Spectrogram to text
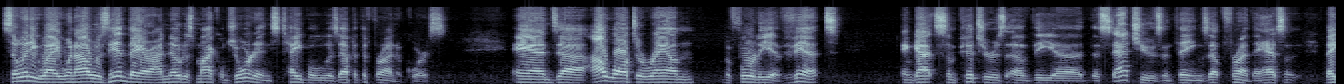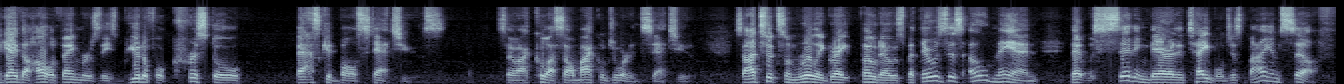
So anyway, when I was in there, I noticed Michael Jordan's table was up at the front, of course, and uh, I walked around before the event and got some pictures of the uh, the statues and things up front. They had some. They gave the Hall of Famers these beautiful crystal basketball statues. So I cool. I saw Michael Jordan's statue. So I took some really great photos. But there was this old man that was sitting there at a table just by himself.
